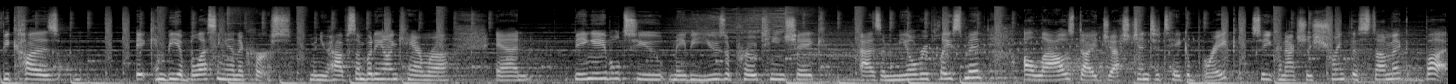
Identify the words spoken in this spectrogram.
because it can be a blessing and a curse when you have somebody on camera and being able to maybe use a protein shake as a meal replacement allows digestion to take a break so you can actually shrink the stomach, but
